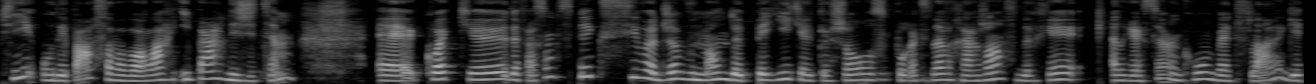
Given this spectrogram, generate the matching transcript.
Puis au départ, ça va avoir l'air hyper légitime. Euh, quoique, de façon typique, si votre job vous demande de payer quelque chose pour accéder à votre argent, ça devrait adresser un gros red flag.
